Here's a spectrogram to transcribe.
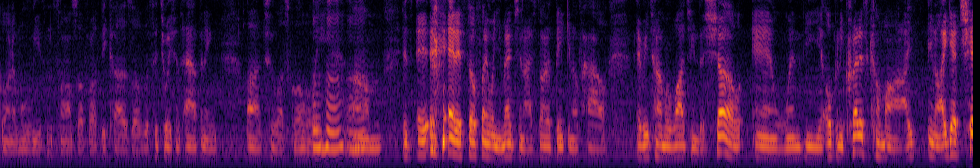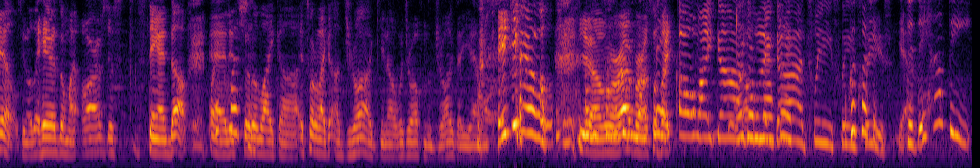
going to movies and so on and so forth because of the situations happening uh, to us globally. Mm-hmm, Um, it's it, and it's so funny when you mention. I started thinking of how every time we're watching the show and when the opening credits come on, I you know I get chills. You know the hairs on my arms just stand up, and it's sort of like uh, it's sort of like a drug. You know, withdrawal from the drug that you haven't taken. you you know, wherever. So it's like, oh my god, We're oh getting my that god, fix. please, please, Quick question: please. Yeah. Did they have the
